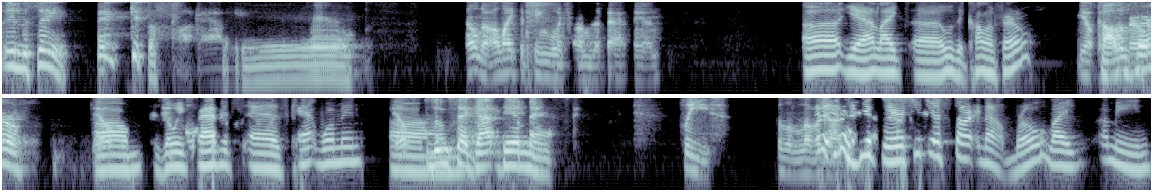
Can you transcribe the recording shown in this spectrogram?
in the same." Man, get the fuck out of here. I don't know. I like the penguin from the Batman. Uh yeah, I liked uh who was it, Colin Farrell? Yep. Colin Farrell, Yep. Um Zoe Kravitz as Catwoman. Yep. Um, lose that goddamn mask. Please, for the love of It'll, God. it'll get there. She's just starting out, bro. Like, I mean,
